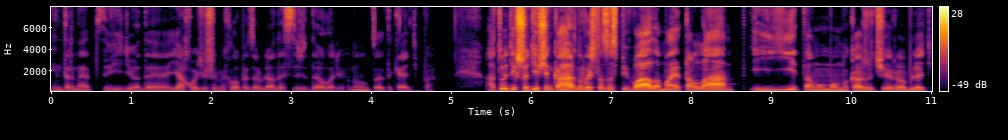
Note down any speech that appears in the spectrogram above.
інтернет-відео, де я хочу, щоб мій хлопець заробляв 10 тисяч доларів. Ну, це таке, типа. А тут, якщо дівчинка гарно вийшла, заспівала, має талант, і її там, умовно кажучи, роблять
